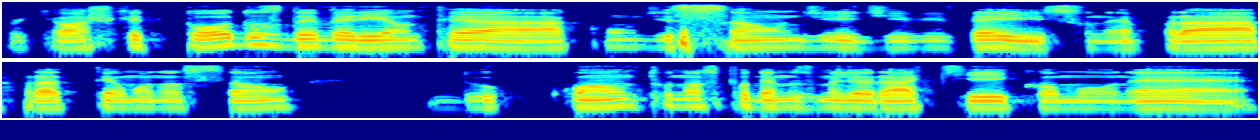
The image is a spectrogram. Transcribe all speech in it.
Porque eu acho que todos deveriam ter a condição de, de viver isso, né? Para ter uma noção do quanto nós podemos melhorar aqui como né,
